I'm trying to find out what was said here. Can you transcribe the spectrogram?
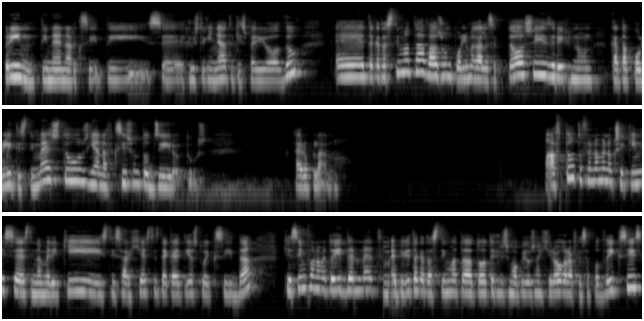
πριν την έναρξη της ε, χριστουγεννιάτικης περίοδου, ε, τα καταστήματα βάζουν πολύ μεγάλες εκτόσεις, ρίχνουν κατά πολύ τις τιμές τους για να αυξήσουν το τζίρο τους. Αεροπλάνο. Αυτό το φαινόμενο ξεκίνησε στην Αμερική στις αρχές της δεκαετίας του 60 και σύμφωνα με το ίντερνετ, επειδή τα καταστήματα τότε χρησιμοποιούσαν χειρόγραφες αποδείξεις,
